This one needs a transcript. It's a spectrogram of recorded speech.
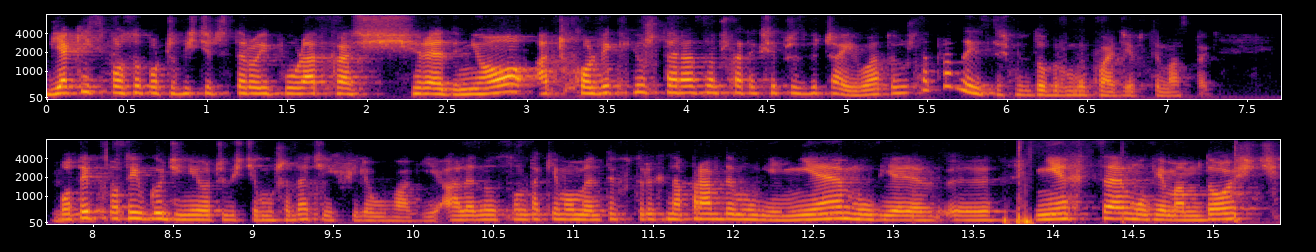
w jakiś sposób oczywiście 4,5 latka średnio, aczkolwiek już teraz na przykład jak się przyzwyczaiła, to już naprawdę jesteśmy w dobrym układzie w tym aspekcie. Bo tej, po tej godzinie oczywiście muszę dać jej chwilę uwagi, ale no są takie momenty, w których naprawdę mówię nie, mówię y, nie chcę, mówię mam dość.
